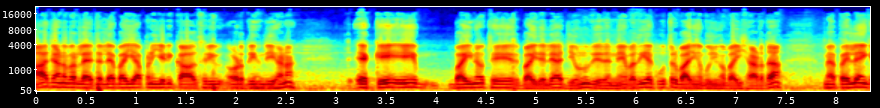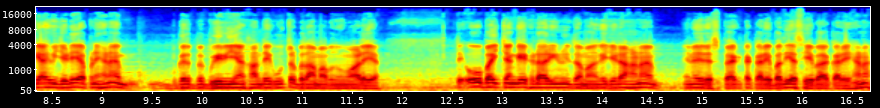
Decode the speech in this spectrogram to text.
ਆ ਜਾਨਵਰ ਲੈ ਚੱਲਿਆ ਬਾਈ, ਆਪਣੀ ਜਿਹੜੀ ਕਾਲਸਰੀ ਉੜਦੀ ਹੁੰਦੀ ਹੈ ਨਾ ਤੇ ਇੱਕ ਇਹ ਬਾਈ ਨੇ ਉੱਥੇ ਬਾਈ ਦੇ ਲਿਆਜੀ ਉਹਨੂੰ ਦੇ ਦਿੰਨੇ ਆ। ਵਧੀਆ ਕੂਤਰ ਬਾਜੀਆਂ ਬੂਜੀਆਂ ਬਾਈ ਛੱਡਦਾ। ਮੈਂ ਪਹਿਲਾਂ ਹੀ ਕਿਹਾ ਸੀ ਵੀ ਜਿਹੜੇ ਆਪਣੇ ਹਨਾ ਬਿਗਰੀਆਂ ਖਾਂਦੇ ਕੂਤਰ ਬਦਾਮਾਂ ਬਦੂਮਾਂ ਵਾਲੇ ਆ। ਤੇ ਉਹ ਬਾਈ ਚੰਗੇ ਖਿਡਾਰੀ ਨੂੰ ਹੀ ਦਵਾਂਗੇ ਜਿਹੜਾ ਹਨਾ, ਇਹਨੇ ਰਿਸਪੈਕਟ ਕਰੇ, ਵਧੀਆ ਸੇਵਾ ਕਰੇ ਹਨਾ।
